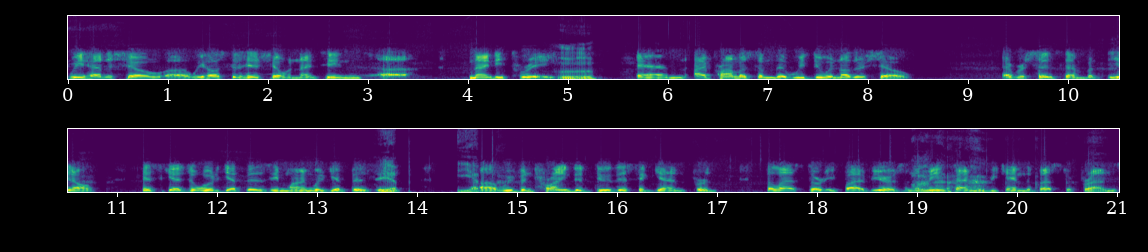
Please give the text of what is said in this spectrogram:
we had a show. Uh, we hosted his show in 1993, uh, mm-hmm. and I promised him that we'd do another show. Ever since then, but you know, his schedule would get busy, mine would get busy. Yep. Yep. Uh, we've been trying to do this again for the last 35 years. In the meantime, we became the best of friends.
